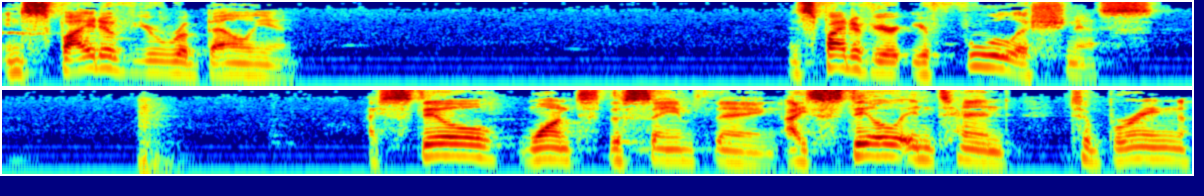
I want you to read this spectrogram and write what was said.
in spite of your rebellion, in spite of your, your foolishness, I still want the same thing. I still intend to bring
